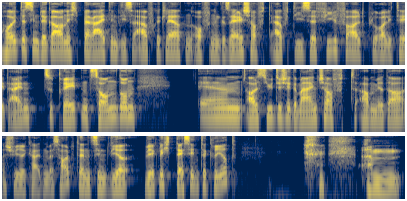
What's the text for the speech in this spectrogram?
heute sind wir gar nicht bereit, in dieser aufgeklärten, offenen Gesellschaft auf diese Vielfalt, Pluralität einzutreten, sondern ähm, als jüdische Gemeinschaft haben wir da Schwierigkeiten. Weshalb? Denn sind wir wirklich desintegriert? ähm,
